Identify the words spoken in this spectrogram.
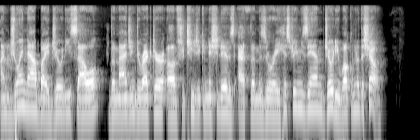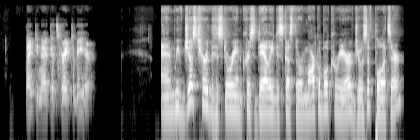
I'm joined now by Jody Sowell, the managing director of strategic initiatives at the Missouri History Museum. Jody, welcome to the show. Thank you, Nick. It's great to be here. And we've just heard the historian Chris Daly discuss the remarkable career of Joseph Pulitzer.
